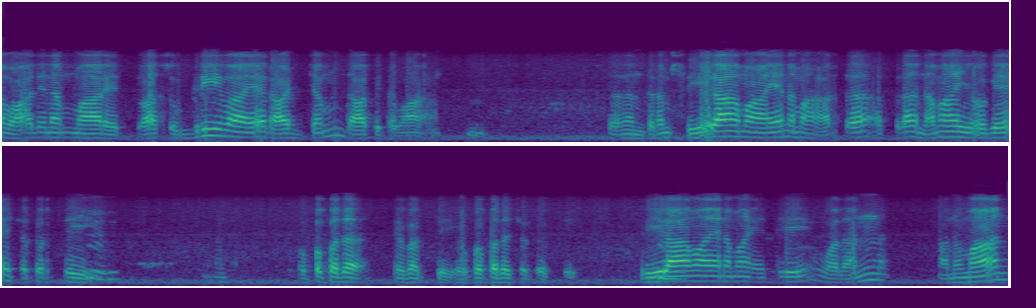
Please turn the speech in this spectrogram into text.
वालिनं मारयित्वा सुग्रीवाय राज्यं हम्म। तदनन्तरं श्रीरामाय नमः। अत्र अत्र नमः योगे चतुर्थी। उपपदविभक्ति उपपदचतुर्थी श्रीरामाय नमः इति वदन् हनुमान्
